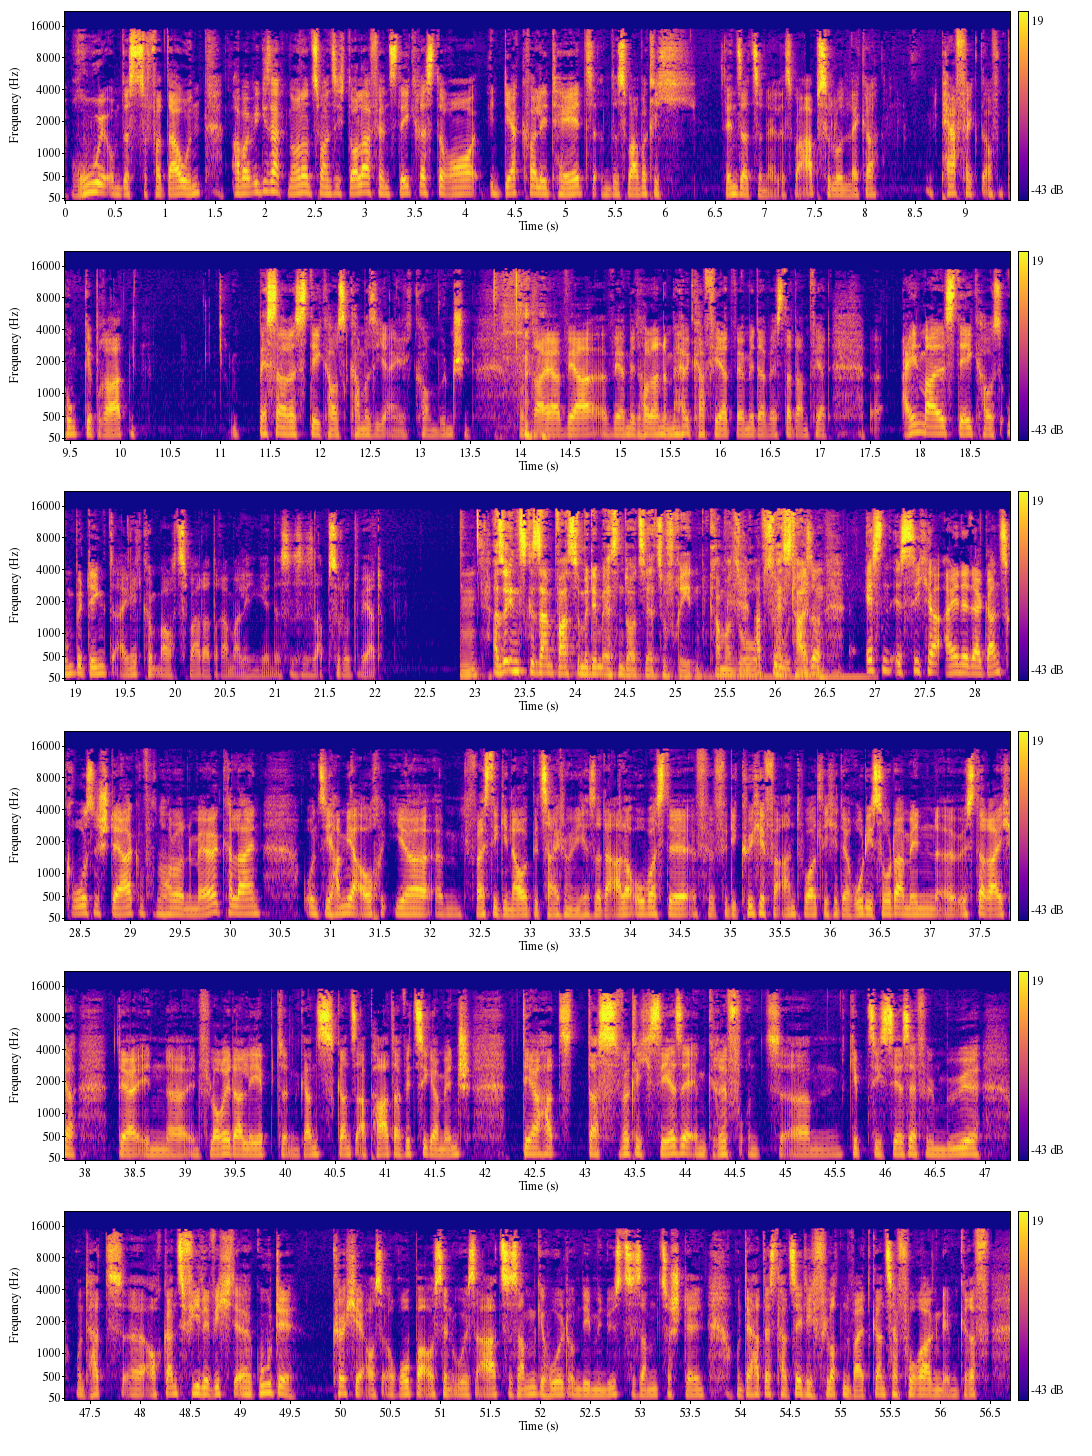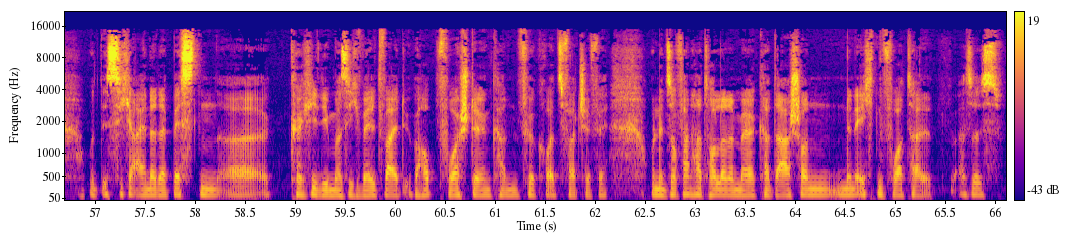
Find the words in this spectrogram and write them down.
Ruhe, um das zu verdauen. Aber wie gesagt, 29 Dollar für ein Steak-Restaurant in der Qualität, und das war wirklich sensationell. Es war absolut lecker. Perfekt auf den Punkt gebraten besseres Steakhouse kann man sich eigentlich kaum wünschen. Von daher, wer, wer mit Holland America fährt, wer mit der Westerdam fährt, äh, einmal Steakhouse unbedingt. Eigentlich könnte man auch zwei oder dreimal hingehen. Das ist es absolut wert. Mhm. Also insgesamt warst du mit dem Essen dort sehr zufrieden, kann man so Absolut. festhalten. Also Essen ist sicher eine der ganz großen Stärken von Holland America Line und sie haben ja auch ihr, ähm, ich weiß die genaue Bezeichnung nicht, also der alleroberste für, für die Küche Verantwortliche, der Rudi Sodamin, äh, Österreicher, der in, äh, in Florida lebt, ein ganz, ganz aparter, witziger Mensch, der hat das wirklich sehr, sehr im Griff und ähm, gibt sich sehr, sehr viel Mühe und hat äh, auch ganz viele wichtige, äh, gute Köche aus Europa, aus den USA zusammengeholt, um die Menüs zusammenzustellen. Und der hat das tatsächlich flottenweit ganz hervorragend im Griff und ist sicher einer der besten äh, Köche, die man sich weltweit überhaupt vorstellen kann für Kreuzfahrtschiffe. Und insofern hat Holland America da schon einen echten Vorteil. Also ist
